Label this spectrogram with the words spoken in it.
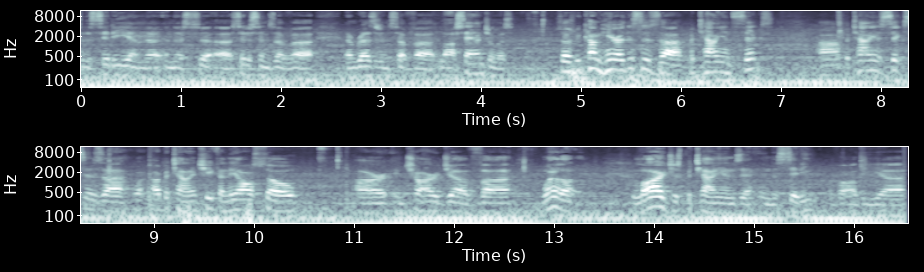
to the city and the, and the uh, citizens of uh, and residents of uh, Los Angeles. So as we come here, this is uh, Battalion 6. Uh, battalion 6 is uh, our battalion chief and they also are in charge of uh, one of the largest battalions in the city of all the uh,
